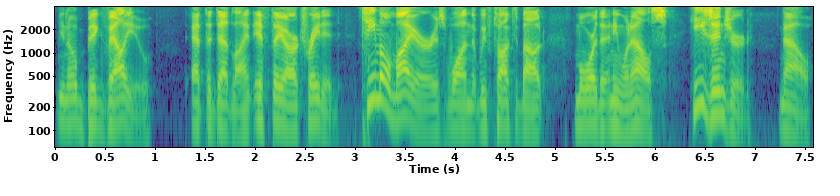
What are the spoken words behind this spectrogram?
you know big value at the deadline if they are traded. Timo Meier is one that we've talked about more than anyone else. He's injured now.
